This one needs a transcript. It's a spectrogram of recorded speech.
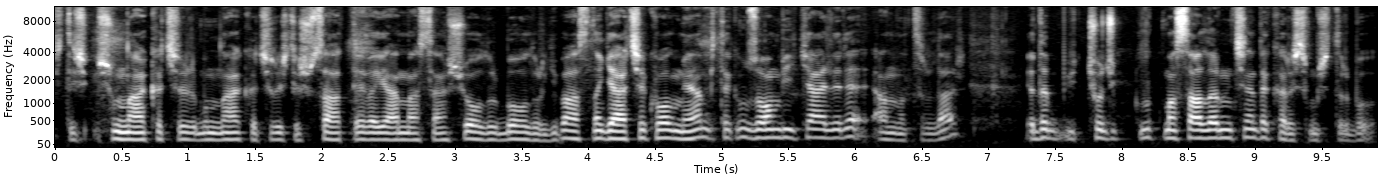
işte şunlar kaçırır bunlar kaçırır işte şu saatte eve gelmezsen şu olur bu olur gibi aslında gerçek olmayan bir takım zombi hikayeleri anlatırlar. Ya da bir çocukluk masallarının içine de karışmıştır bu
